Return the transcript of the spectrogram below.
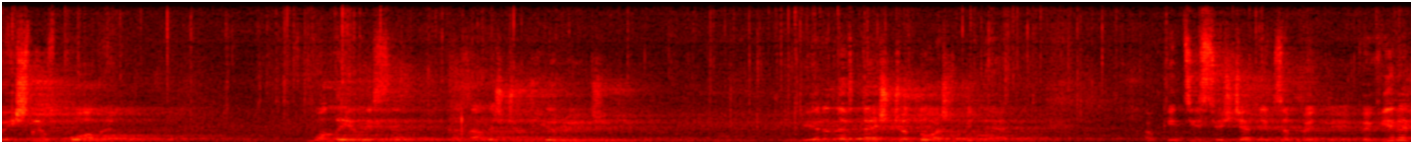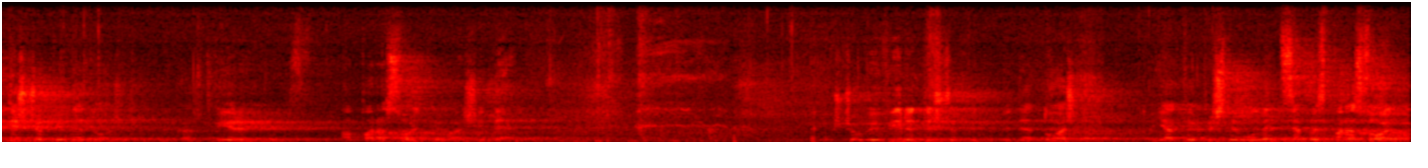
Вийшли в поле, молилися, казали, що віруючі. І вірили в те, що дощ піде. А в кінці священник запитує, ви вірите, що піде дощ? Вони кажуть, віримо. А парасольки ваші де? Якщо ви вірите, що піде дощ, як ви пішли молитися без парасольки?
